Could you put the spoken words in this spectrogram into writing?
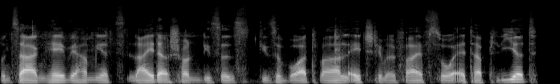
und sagen, hey, wir haben jetzt leider schon dieses, diese Wortwahl HTML5 so etabliert,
